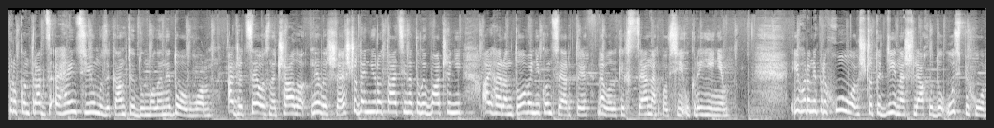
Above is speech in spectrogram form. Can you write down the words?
Про контракт з агенцією музиканти думали недовго, адже це означало не лише щоденні ротації на телебаченні, а й гарантовані концерти на великих сценах по всій Україні. Ігор не приховував, що тоді на шляху до успіху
